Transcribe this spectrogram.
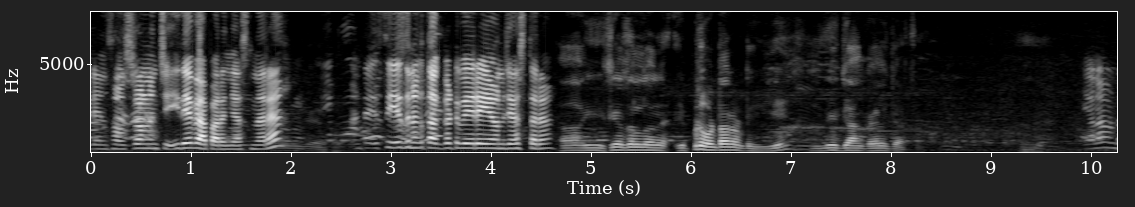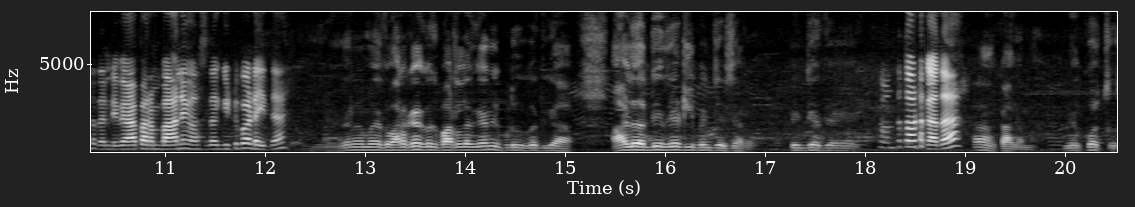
ఏడెనిమిది సంవత్సరాల నుంచి ఇదే వ్యాపారం చేస్తున్నారా? అంటే సీజన్కి తగ్గట్టు వేరే ఏమైనా చేస్తారా? ఆ, ఈ సీజన్లోనే ఎప్పుడు ఉంటారంట ఇవి? ఇదే జామకాయలు చేస్తాం. ఎలా ఉంటుందండి? వ్యాపారం బాగానే వస్తుందా? గిట్టుబాటు అయితే ఏదైనా వరకే కొద్ది పర్లేదు కానీ ఇప్పుడు కొద్దిగా వాళ్ళు అన్ని రేట్లు పెంచేశారు. పెంచేస్తే సొంత తోట కదా? కాదమ్మా. మేము కొచ్చు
